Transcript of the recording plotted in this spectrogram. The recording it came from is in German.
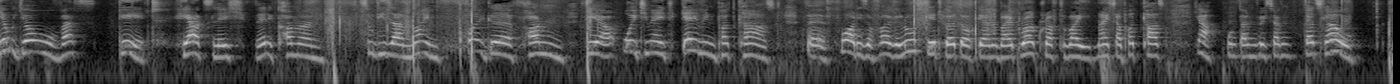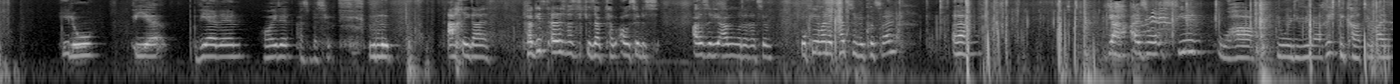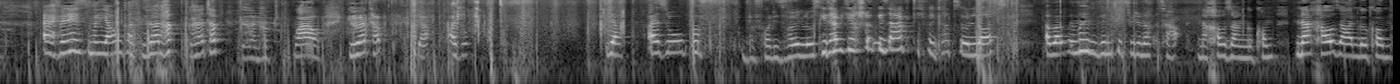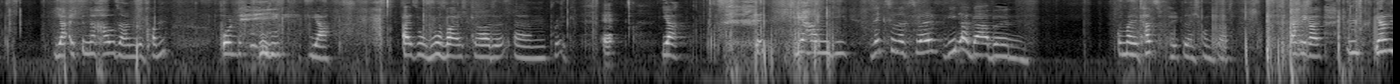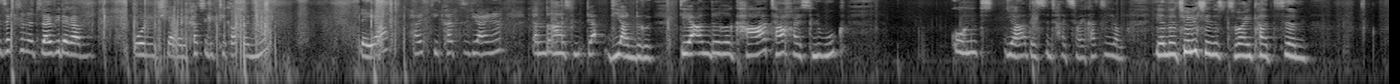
Yo, yo, was geht? Herzlich willkommen zu dieser neuen Folge von der Ultimate Gaming Podcast. Bevor diese Folge losgeht, hört auch gerne bei Broadcraft vorbei. Nicer Podcast. Ja, und dann würde ich sagen, let's go. Hallo, wir werden heute, also besser, ach egal, vergisst alles, was ich gesagt habe, außer das also die Anmoderation. Okay, meine Katze will kurz rein. Ähm, ja, also viel. Oha, Junge, die will ja richtig Karte rein. Äh, wenn ihr jetzt die Augen gerade gehört habt, gehört habt, gehört habt, wow, gehört habt, ja, also, ja, also, bev bevor diese Folge losgeht, habe ich ja schon gesagt, ich bin gerade so lost. Aber immerhin bin ich jetzt wieder nach, nach Hause angekommen. Nach Hause angekommen. Ja, ich bin nach Hause angekommen. Und ja, also wo war ich gerade? Ähm, Break. Äh, ja, wir haben die 612 Wiedergaben. Und meine Katze fällt gleich runter. Ach, egal. Hm, wir haben die 602 Wiedergaben. Und ja, meine Katze liegt hier gerade bei mir. Leia heißt die Katze, die eine. Die andere heißt der, die andere. Der andere Kater heißt Luke. Und ja, das sind halt zwei Katzen. Ja, ja natürlich sind es zwei Katzen.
